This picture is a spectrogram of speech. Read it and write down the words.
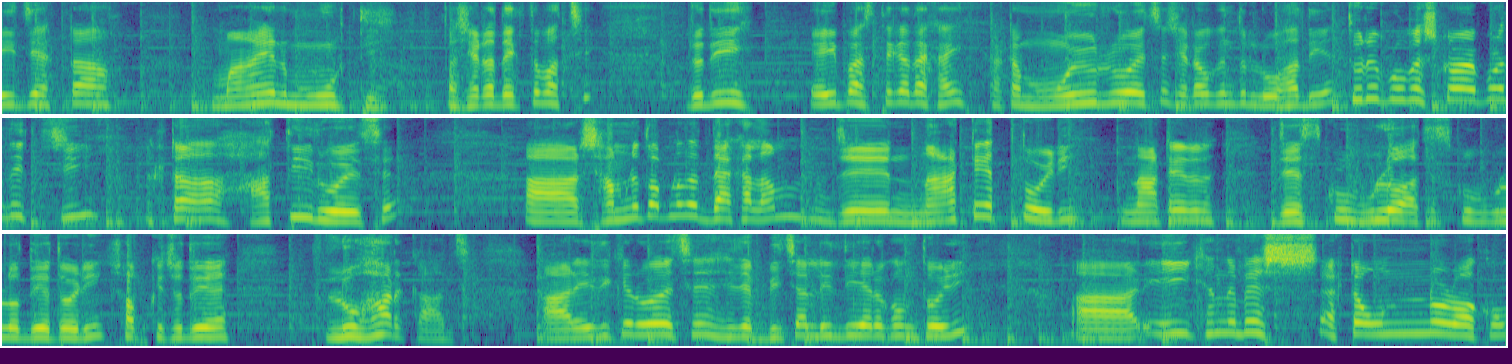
এই যে একটা মায়ের মূর্তি, তা সেটা দেখতে পাচ্ছি। যদি এই পাশ থেকে দেখাই, একটা ময়ূর রয়েছে, সেটাও কিন্তু লোহা দিয়ে। ভিতরে প্রবেশ করার পরে দেখছি একটা হাতি রয়েছে। আর সামনে তো আপনাদের দেখালাম যে নাটের তৈরি, নাটের যে স্ক্রুগুলো আছে স্ক্রুগুলো দিয়ে তৈরি সব কিছু দিয়ে লোহার কাজ। আর এদিকে রয়েছে এই যে বিচালি দিয়ে এরকম তৈরি। আর এইখানে বেশ একটা অন্য রকম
